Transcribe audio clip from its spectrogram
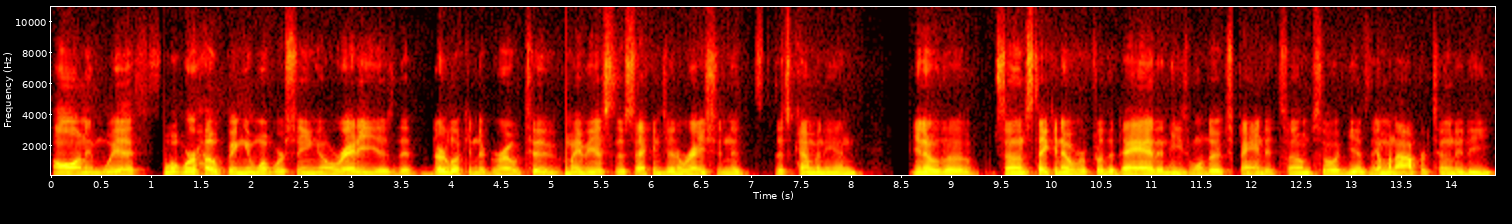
on and with. What we're hoping and what we're seeing already is that they're looking to grow too. Maybe it's the second generation that's, that's coming in. You know, the son's taking over for the dad and he's wanting to expand it some. So it gives them an opportunity.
